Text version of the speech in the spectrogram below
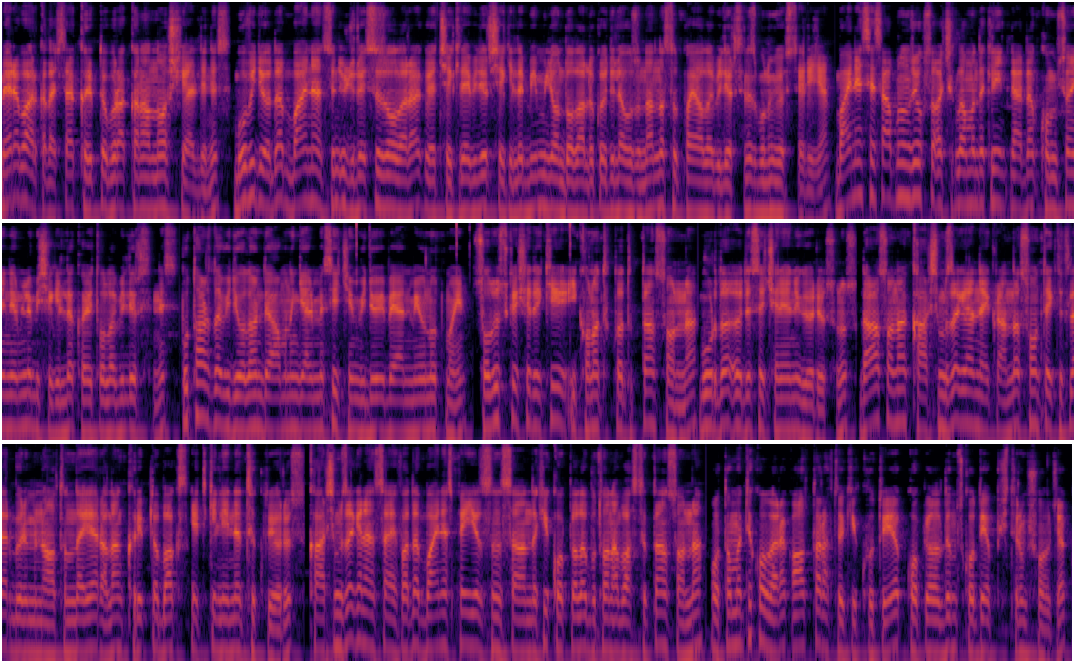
Merhaba arkadaşlar, Kripto Burak kanalına hoş geldiniz. Bu videoda Binance'in ücretsiz olarak ve çekilebilir şekilde 1 milyon dolarlık ödül havuzundan nasıl pay alabilirsiniz bunu göstereceğim. Binance hesabınız yoksa açıklamadaki linklerden komisyon indirimli bir şekilde kayıt olabilirsiniz. Bu tarzda videoların devamının gelmesi için videoyu beğenmeyi unutmayın. Sol üst köşedeki ikona tıkladıktan sonra burada öde seçeneğini görüyorsunuz. Daha sonra karşımıza gelen ekranda son teklifler bölümünün altında yer alan CryptoBox etkinliğine tıklıyoruz. Karşımıza gelen sayfada Binance Pay yazısının sağındaki kopyala butona bastıktan sonra otomatik olarak alt taraftaki kutuya kopyaladığımız kodu yapıştırmış olacak.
